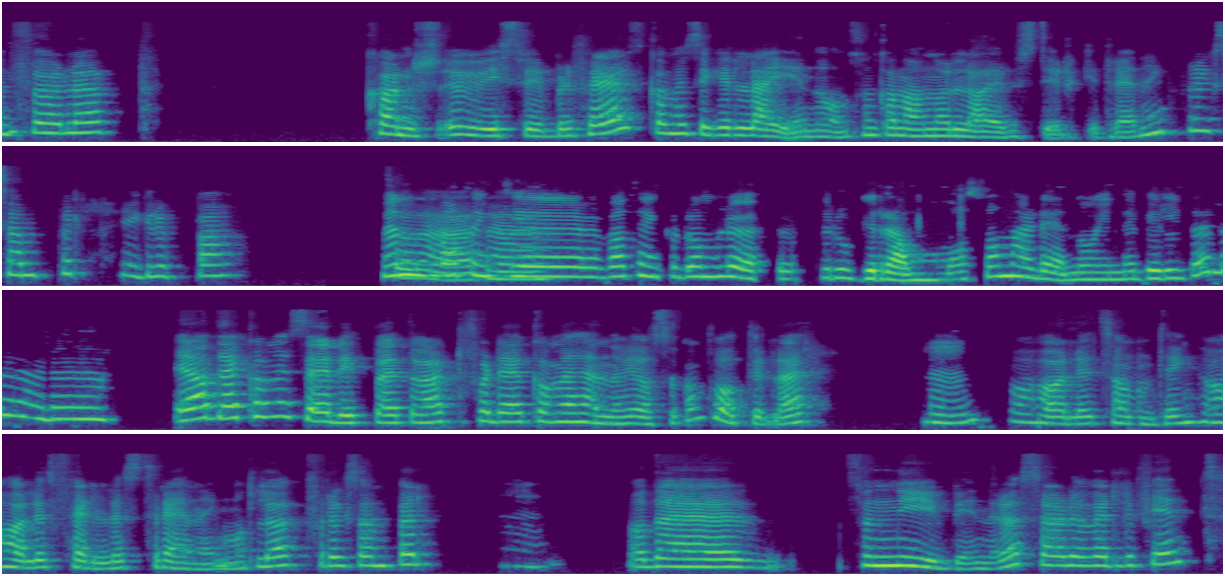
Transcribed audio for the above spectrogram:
Mhm. før løp. Kanskje, hvis vi blir flere, kan vi sikkert leie noen som kan ha noe live styrketrening, f.eks. i gruppa. Men hva er, tenker, hva tenker du om løpeprogram og sånn, er det noe inne i bildet, eller er det Ja, det kan vi se litt på etter hvert, for det kan vi hende vi også kan få til der. mm. Og ha litt sånne ting. Og ha litt felles trening mot løp, f.eks. Mm. Og det, for nybegynnere så er det jo veldig fint.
